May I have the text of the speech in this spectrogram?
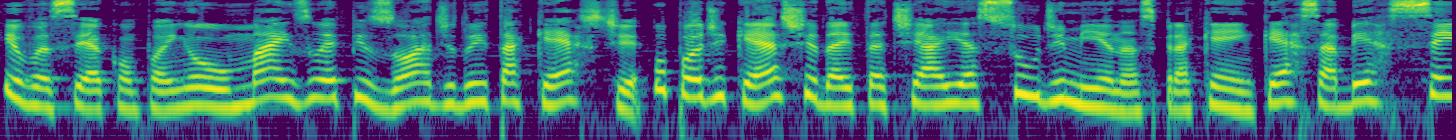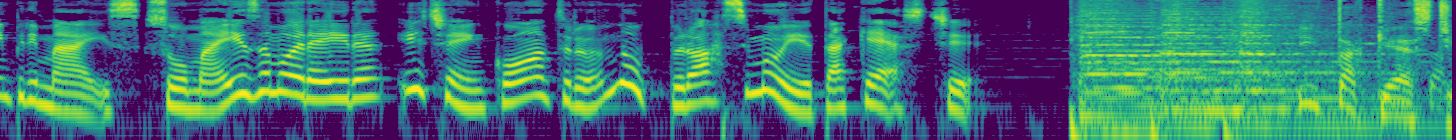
E você acompanhou mais um episódio do Itacast, o podcast da Itatiaia Sul de Minas, para quem quer saber sempre mais. Sou Maísa Moreira e te encontro no próximo Itacast. Itacast,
